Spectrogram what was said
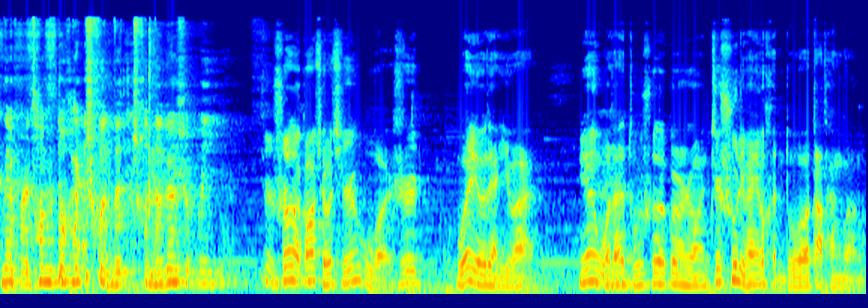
那会儿他们都还蠢的蠢的跟什么一样。就是说到高俅，其实我是我也有点意外，因为我在读书的过程中，这书里面有很多大贪官嘛，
